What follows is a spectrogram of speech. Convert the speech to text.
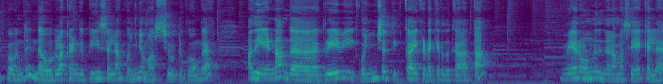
இப்போ வந்து இந்த உருளைக்கிழங்கு பீஸ் எல்லாம் கொஞ்சம் மசிச்சு விட்டுக்கோங்க. அது ஏன்னா அந்த கிரேவி கொஞ்சம் திக்காய் கிடைக்கிறதுக்காகத்தான் வேறு ஒன்றும் இதில் நம்ம சேர்க்கலை.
